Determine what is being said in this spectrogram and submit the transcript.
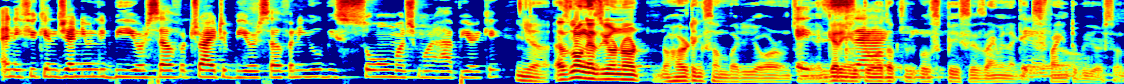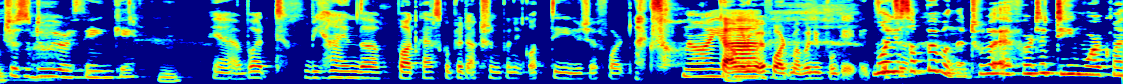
and if you can genuinely be yourself try to be yourself and you be so much more happier cause long as you're के Yeah, but behind the podcast को production पनि कति युज एफर्ट लाग्छ No, yeah. कहाँबाट एफर्टमा पनि पुगेँ It's- मैले it's a- सबैभन्दा ठुलो एफर्ट चाहिँ टिम वर्कमा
